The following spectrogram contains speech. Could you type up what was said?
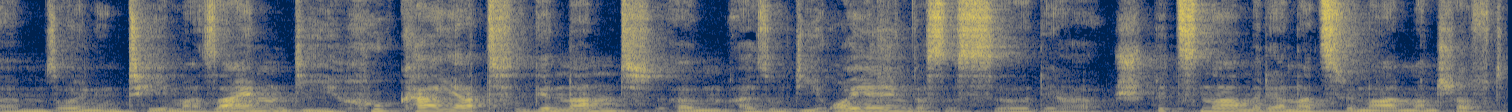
ähm, soll nun Thema sein, die Hukajat genannt, ähm, also die Eulen, das ist äh, der Spitzname der Nationalmannschaft,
